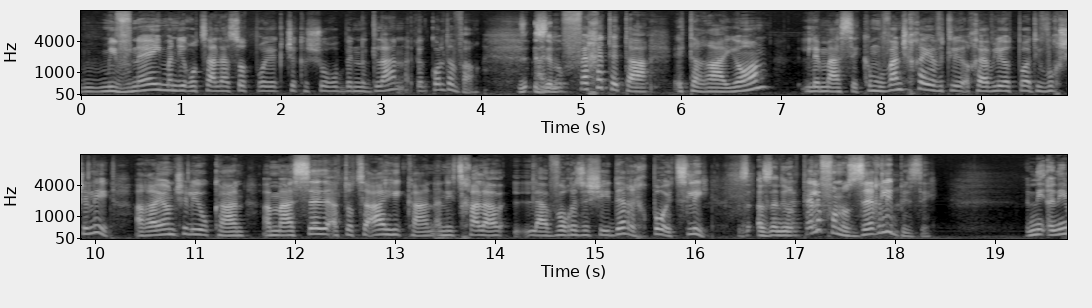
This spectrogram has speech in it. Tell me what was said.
מבנה אם אני רוצה לעשות פרויקט שקשור בנדל"ן, כל דבר. זה... אני הופכת את, ה, את הרעיון. למעשה. כמובן שחייב להיות פה התיווך שלי. הרעיון שלי הוא כאן, המעשה, התוצאה היא כאן, אני צריכה לה, לעבור איזושהי דרך, פה, אצלי. אז, אז אני... הטלפון עוזר לי בזה. אני, אני,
